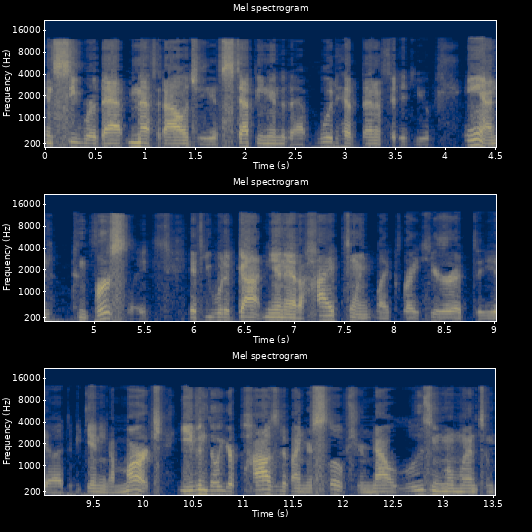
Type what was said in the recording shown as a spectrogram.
and see where that methodology of stepping into that would have benefited you. And conversely, if you would have gotten in at a high point like right here at the, uh, the beginning of March, even though you're positive on your slopes, you're now losing momentum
